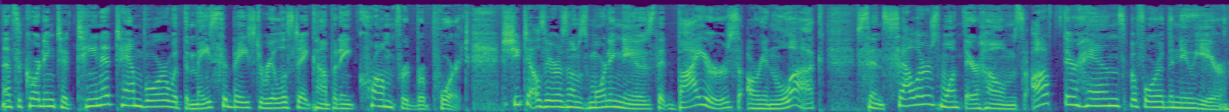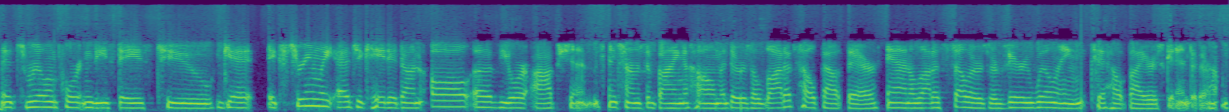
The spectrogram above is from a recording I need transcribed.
That's according to Tina Tamboer with the Mesa-based real estate company Cromford Report. She tells Arizona's Morning News that buyers are in luck since sellers want their homes off their hands before the new year. It's real important these days to get extremely educated on all of your options in terms of buying a home. And there's a lot of help out there, and a lot of sellers are very willing to help buyers get into their home.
